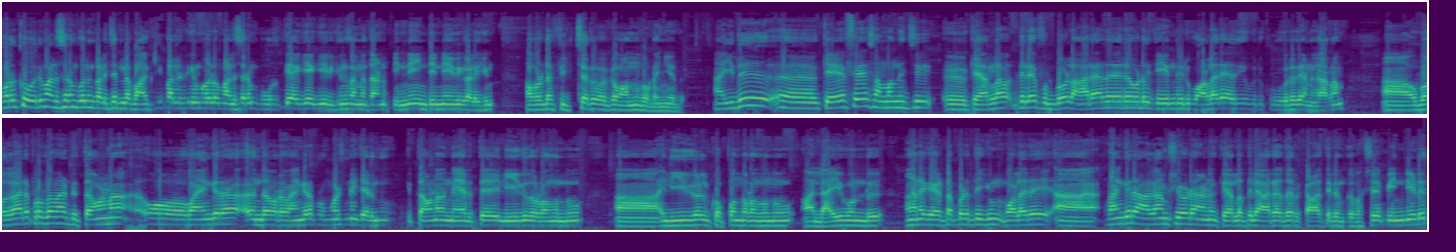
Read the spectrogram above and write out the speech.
അവർക്ക് ഒരു മത്സരം പോലും കളിച്ചിട്ടില്ല. ബാക്കി പല ടീമുകളും മത്സരം പൂർത്തിയാക്കിയൊക്കെ ഇരിക്കുന്ന സമയത്താണ് പിന്നെ ഇന്ത്യൻ നേവി കളിക്കും അവരുടെ ഫിക്ചറും ഒക്കെ വന്നു തുടങ്ങിയത്. ഇത് കെ എഫ് എ സംബന്ധിച്ച് കേരളത്തിലെ ഫുട്ബോൾ ആരാധകരോട് ചെയ്യുന്ന ഒരു വളരെയധികം ഒരു ക്രൂരതയാണ്. കാരണം ഉപകാരപ്രദമായിട്ട് ഇത്തവണ ഭയങ്കര എന്താ പറയുക ഭയങ്കര പ്രൊമോഷനൊക്കെ ആയിരുന്നു ഇത്തവണ നേരത്തെ ലീഗ് തുടങ്ങുന്നു. ലീഗുകൾക്കൊപ്പം തുടങ്ങുന്നു ആ ലൈവ് ഉണ്ട്. അങ്ങനെ കേട്ടപ്പോഴത്തേക്കും വളരെ ഭയങ്കര ആകാംക്ഷയോടെയാണ് കേരളത്തിലെ ആരാധകർ കാത്തിരുന്നത്. പക്ഷേ പിന്നീട്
